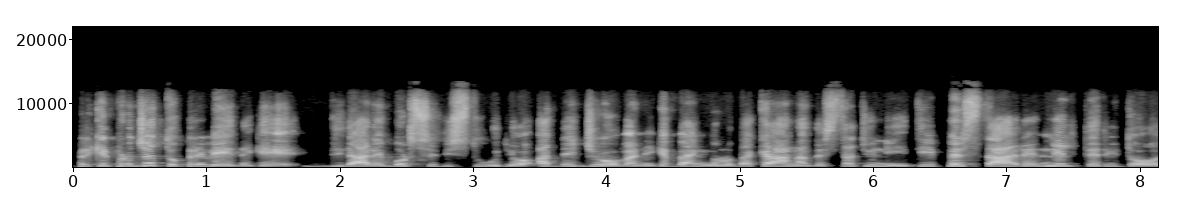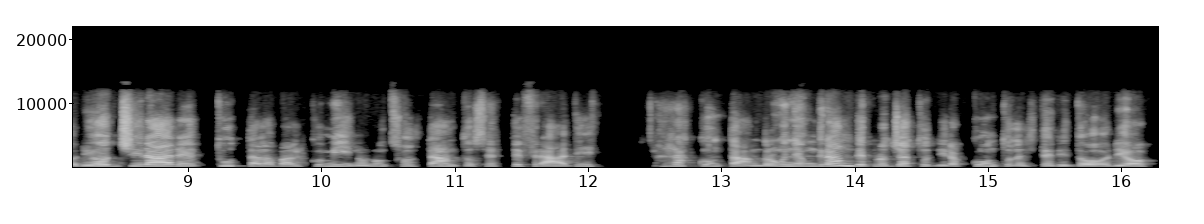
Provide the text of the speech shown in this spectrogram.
perché il progetto prevede che, di dare borse di studio a dei giovani che vengono da Canada e Stati Uniti per stare nel territorio, girare tutta la Valcomino, non soltanto Sette Frati, raccontandolo. Quindi è un grande progetto di racconto del territorio.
